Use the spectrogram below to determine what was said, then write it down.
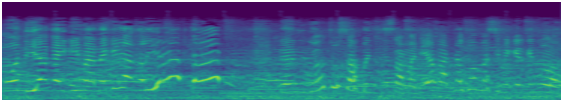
mau dia kayak gimana? Kayak nggak kelihatan dan gue susah benci sama dia karena gue masih mikir gini loh.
